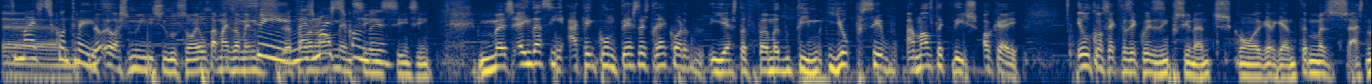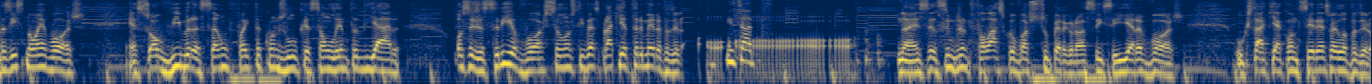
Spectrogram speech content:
Assim, mais descontraído. Não, eu acho que no início do som ele está mais ou menos Sim, a falar mas mais normalmente. Sim, sim, sim. Mas ainda assim, há quem conteste este recorde e esta fama do time. E eu percebo, há malta que diz: ok, ele consegue fazer coisas impressionantes com a garganta, mas, mas isso não é voz. É só vibração feita com deslocação lenta de ar. Ou seja, seria voz se ele não estivesse para aqui a tremer, a fazer. Exato. Não é? Se ele simplesmente falasse com a voz super grossa, isso aí era voz. O que está aqui a acontecer é só ele a fazer.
